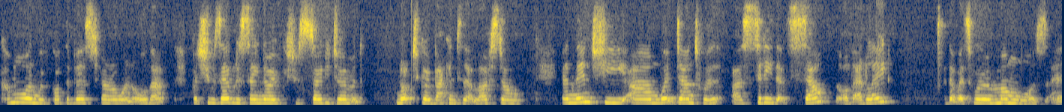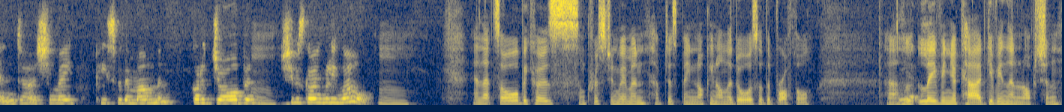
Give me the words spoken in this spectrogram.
Come on, we've got the best heroin, all that. But she was able to say no because she was so determined not to go back into that lifestyle. And then she um, went down to a, a, city that's south of Adelaide. That's where her mum was, and uh, she made peace with her mum and got a job, and mm. she was going really well. Mm. And that's all because some Christian women have just been knocking on the doors of the brothel, uh, yeah. leaving your card, giving them an option.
